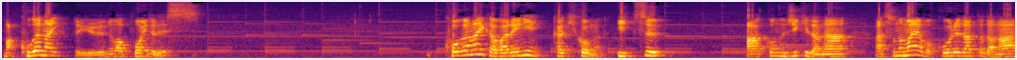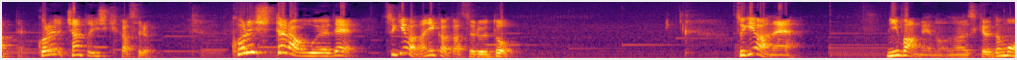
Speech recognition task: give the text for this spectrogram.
まあ、こがないというのはポイントです。こがない代わりに書き込む。いつ、あ、この時期だな。あ、その前はこれだっただなって。これちゃんと意識化する。これしたら上で、次は何かかすると、次はね、2番目のなんですけれども、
